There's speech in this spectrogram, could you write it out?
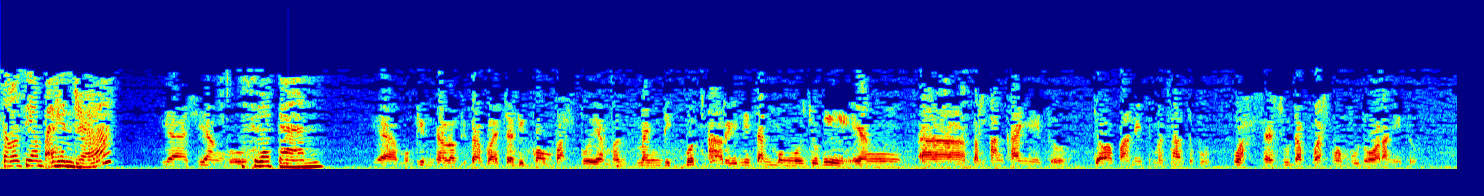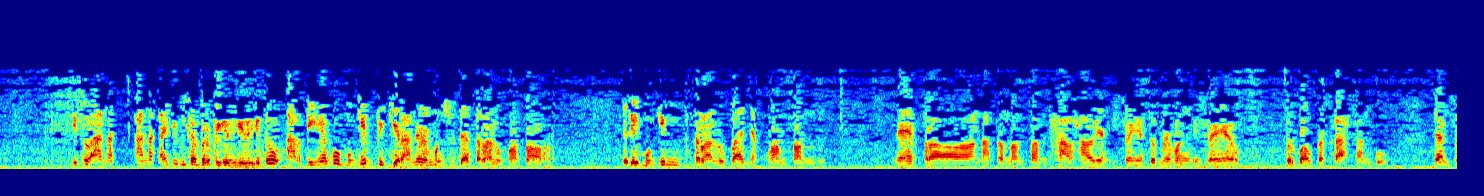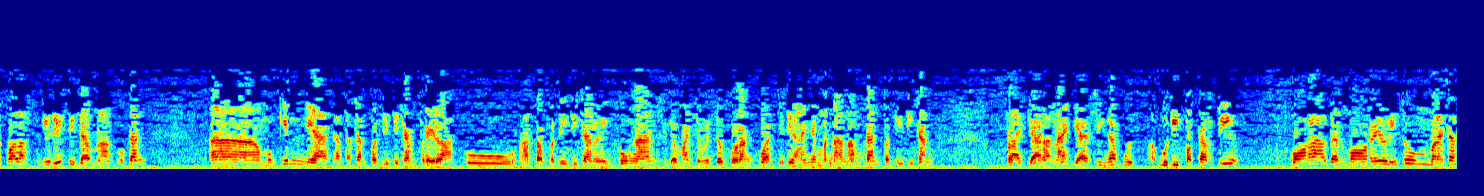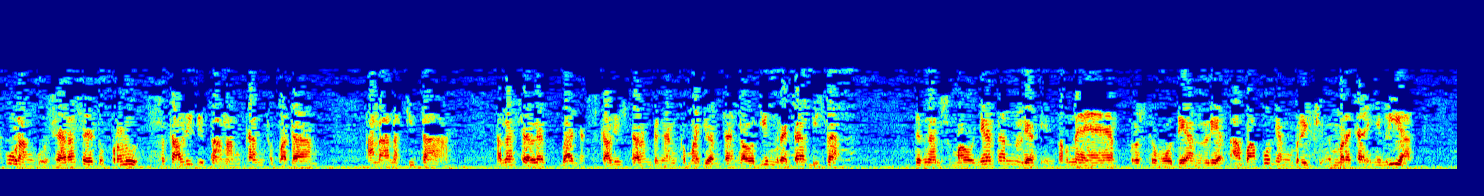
Selamat siang Pak Hendra. Ya siang Bu. Silakan. Ya mungkin kalau kita baca di Kompas Bu ya Mendikbud hari ini kan mengunjungi yang uh, tersangkanya itu. Jawabannya cuma satu Bu. Wah saya sudah puas membunuh orang itu. Itu anak anak aja bisa berpikir gitu. Itu artinya Bu mungkin pikirannya memang sudah terlalu kotor. Jadi mungkin terlalu banyak nonton netron atau nonton hal-hal yang istilahnya itu memang istilahnya berbau kekerasan Bu. Dan sekolah sendiri tidak melakukan uh, mungkin ya katakan pendidikan perilaku atau pendidikan lingkungan segala macam itu kurang kuat. Jadi hanya menanamkan pendidikan pelajaran aja sehingga budi pekerti moral dan moral itu mereka kurang Bu. Saya rasa itu perlu sekali ditanamkan kepada anak-anak kita. Karena saya lihat banyak sekali sekarang dengan kemajuan teknologi mereka bisa dengan semaunya kan lihat internet terus kemudian lihat apa pun yang mereka ingin lihat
